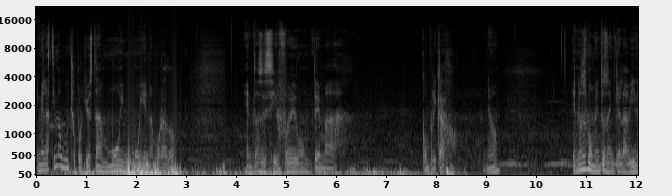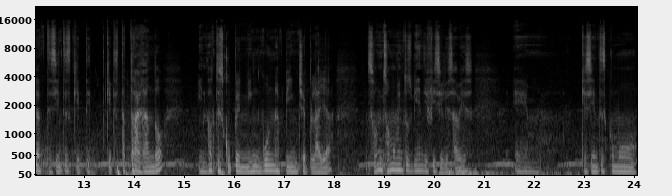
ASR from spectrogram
y me lastima mucho porque yo estaba muy, muy enamorado. Entonces sí fue un tema complicado, ¿no? En esos momentos en que la vida te sientes que te, que te está tragando y no te escupe ninguna pinche playa, son, son momentos bien difíciles, ¿sabes? Eh, que sientes como,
